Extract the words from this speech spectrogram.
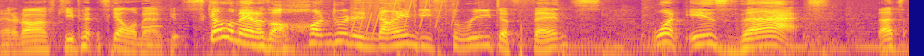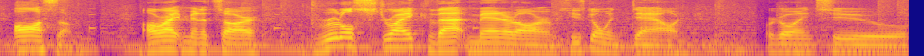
Man-at-Arms, keep hitting Skeleman. Skeleman has 193 defense? What is that? That's awesome. Alright, Minotaur. Brutal Strike that Man-at-Arms. He's going down. We're going to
